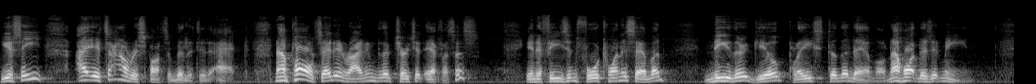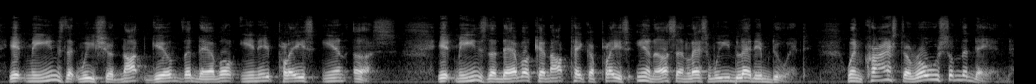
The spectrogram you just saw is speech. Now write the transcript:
You see, it's our responsibility to act. Now, Paul said in writing to the church at Ephesus, in Ephesians 4.27, neither give place to the devil. Now, what does it mean? It means that we should not give the devil any place in us. It means the devil cannot take a place in us unless we let him do it. When Christ arose from the dead,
